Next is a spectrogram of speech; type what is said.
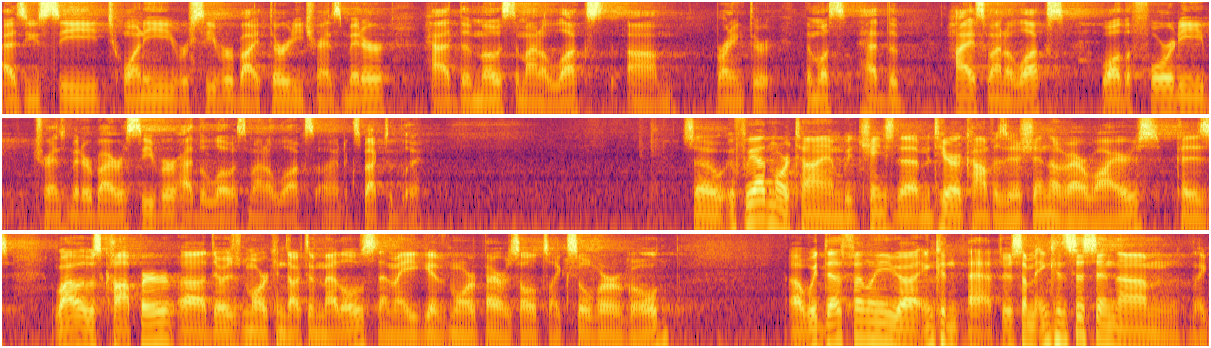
As you see, 20 receiver by 30 transmitter had the most amount of lux um, running through, the most had the highest amount of lux, while the 40 transmitter by receiver had the lowest amount of lux unexpectedly. So if we had more time, we'd change the material composition of our wires because while it was copper, uh, there was more conductive metals that may give more better results like silver or gold. Uh, we definitely, uh, uh there's some inconsistent um, like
